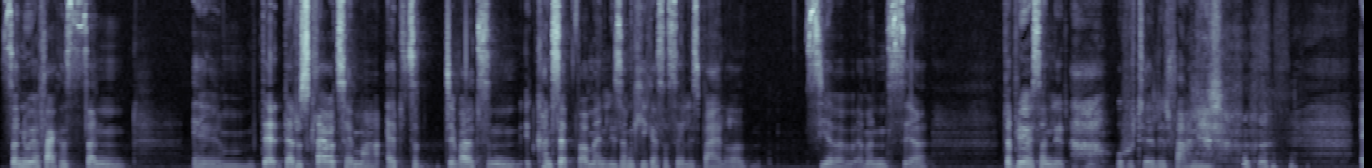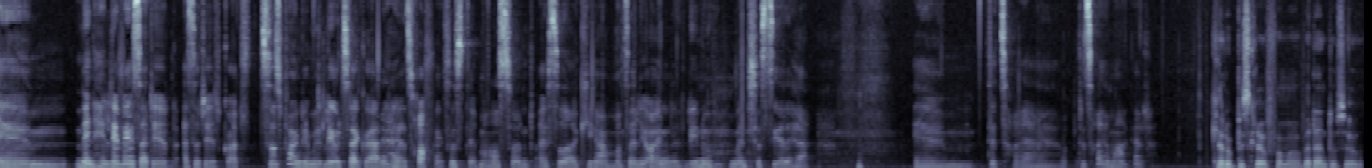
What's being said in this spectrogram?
Så nu er jeg faktisk sådan, øh, da, da du skrev til mig, at så det var sådan et koncept, hvor man ligesom kigger sig selv i spejlet og siger, at man ser, der bliver jeg sådan lidt, uh, det er lidt farligt. øhm, men heldigvis er det, altså det er et godt tidspunkt i mit liv til at gøre det her. Jeg tror faktisk, det er meget sundt, og jeg sidder og kigger mig selv i øjnene lige nu, mens jeg siger det her. øhm, det, tror jeg, det tror jeg er meget godt. Kan du beskrive for mig, hvordan du ser ud?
